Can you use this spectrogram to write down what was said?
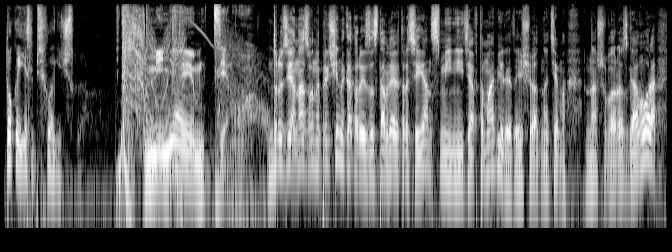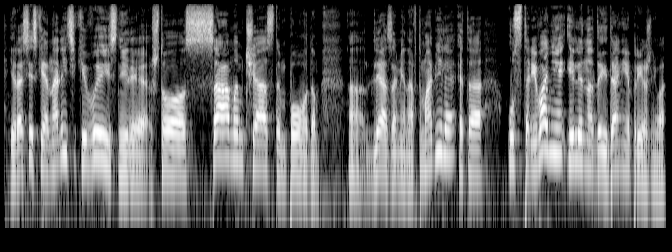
Только если психологическую. Меняем тему. Друзья, названы причины, которые заставляют россиян сменить автомобиль. Это еще одна тема нашего разговора. И российские аналитики выяснили, что самым частым поводом а, для замены автомобиля это устаревание или надоедание прежнего.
